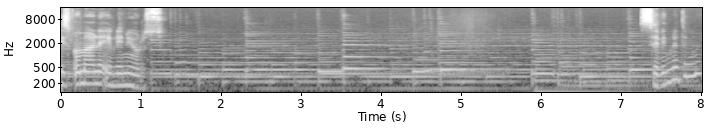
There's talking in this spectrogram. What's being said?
Biz Ömer'le evleniyoruz. Sevinmedin mi?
